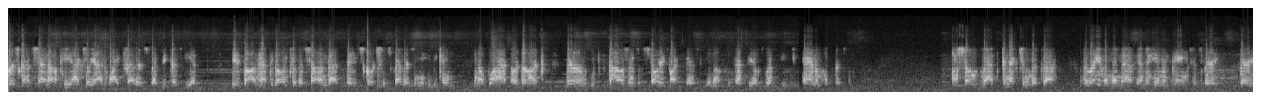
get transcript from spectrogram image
first got sent up, he actually had white feathers, but because he had he had gone had to go into the sun, that they scorched his feathers and he became, you know, black or dark. There are thousands of stories like this, you know, that deals with each animal person. So that connection with uh, the raven and the and the human beings is very, very,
